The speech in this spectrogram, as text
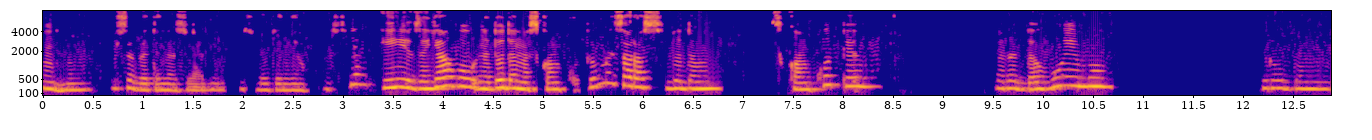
Угу. Заведення звернення, зведення є. І заяву не додано скан копію. Ми зараз додамо скан копію, редагуємо, робимо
